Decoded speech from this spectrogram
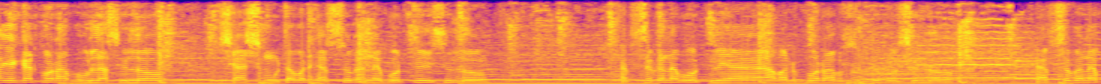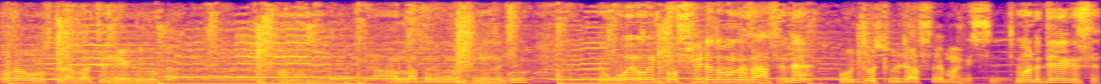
আগেকার পড়া ভুল আছিল শেষ মুহূর্তে আবার হেফসোখানে ভর্তি হয়েছিল। হেফসোখানে ভর্তি হয়ে আবার পড়া শুরু করছিল। হেফসোখানে পড়া বসতে আল্লাহ নিয়ে গেল আল্লাহ তার ব্যবস্থা ওই ওই তসবিটা তোমার কাছে আছে না? ওই তসবিটা আছে আমার কাছে। তোমার দিয়ে গেছে?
